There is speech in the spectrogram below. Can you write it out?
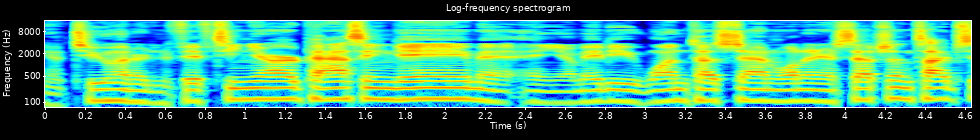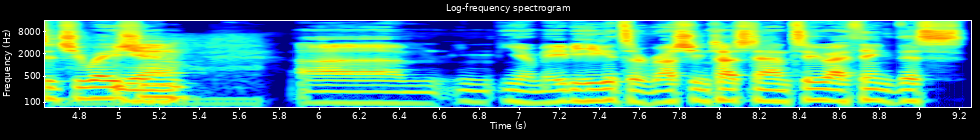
you know 215 yard passing game and, and, you know maybe one touchdown one interception type situation um you know maybe he gets a rushing touchdown too i think this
